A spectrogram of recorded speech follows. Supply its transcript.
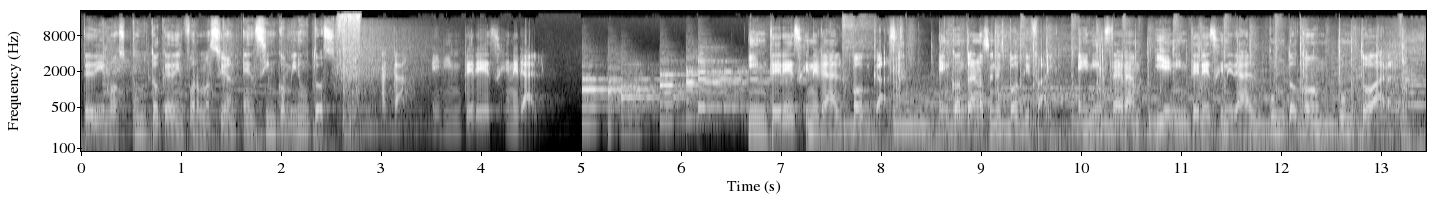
te dimos un toque de información en 5 minutos, acá, en Interés General. Interés General Podcast. Encontrarnos en Spotify, en Instagram y en interésgeneral.com.ar.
